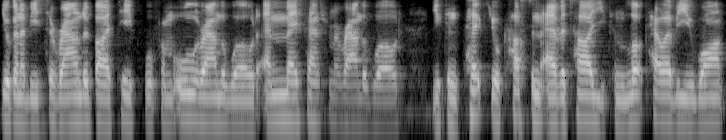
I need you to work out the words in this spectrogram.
you're going to be surrounded by people from all around the world, MMA fans from around the world. You can pick your custom avatar. You can look however you want,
